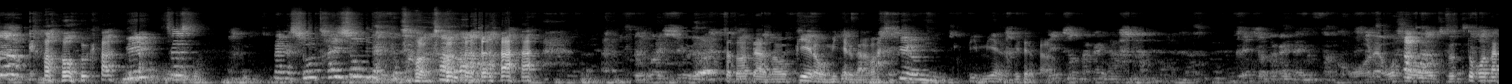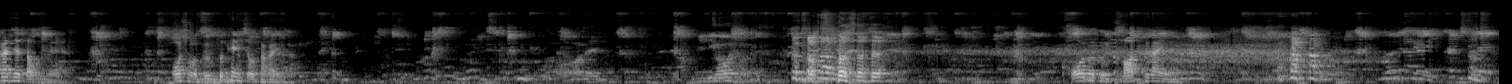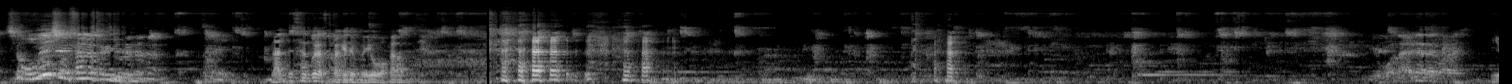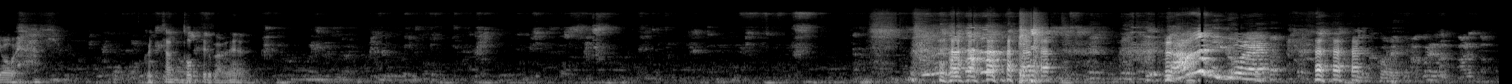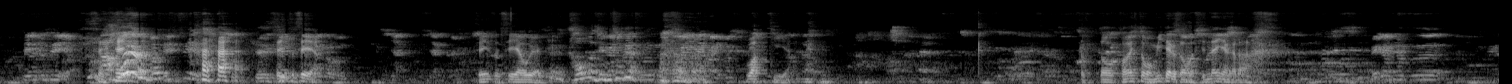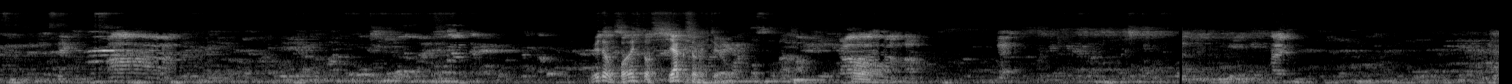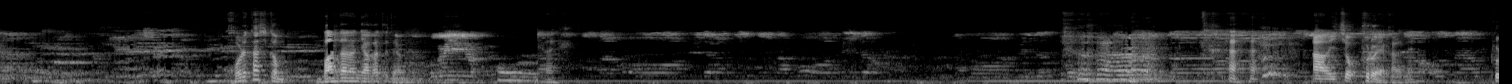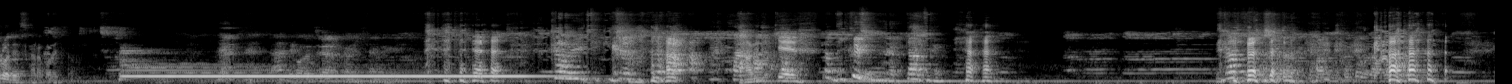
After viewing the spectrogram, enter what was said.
顔が。めっちゃなんか小対象みたいなちょっと ちょっと待ってあのピエロも見てるから。これピエロ見てるピピエロ見てるからこれおしょうずっとこんな感じだったもんね。おしょうずっとテンション高いから。右が多いそうねそうそうそう河野君変わってないね。しかもおサングラスかけてるね。なんでサングラスかけてるのかようわからんね。ようやこれちゃんと撮ってるからね何これ？あこれあれかセイントセイヤ。セイントセイヤ。セイントセイヤ親父。顔が独特やろワッキーや。ちょっとこの人も見てるかもしんないんやから。ペガサスあ見てもこの人市役所の人よ。ーあこれ確かバンダナに上がってたよね。はい。あ一応プロやからね。プロですからこの人。関係あびっくりし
